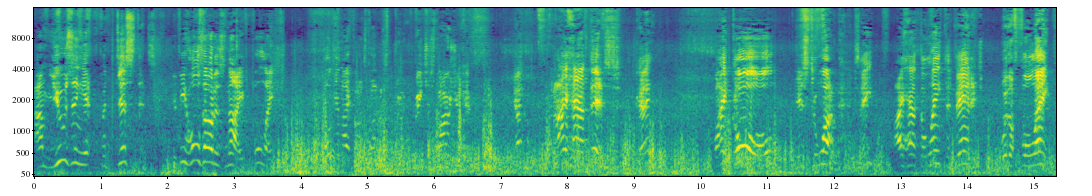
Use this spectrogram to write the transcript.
I'm using it for distance. If he holds out his knife, full length, hold your knife out as far as reach as far as you can. Yeah? And I have this, okay? My goal is to what? See? I have the length advantage with a full length.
